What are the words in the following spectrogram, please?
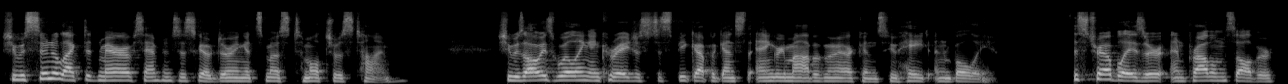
She was soon elected mayor of San Francisco during its most tumultuous time. She was always willing and courageous to speak up against the angry mob of Americans who hate and bully. This trailblazer and problem solver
